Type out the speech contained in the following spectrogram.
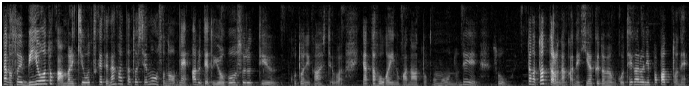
なんかそういう美容とかあんまり気をつけてなかったとしてもそのねある程度予防するっていうことに関してはやった方がいいのかなと思うのでそうだからだったらなんかね日焼け止めもこう手軽にパパッとね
